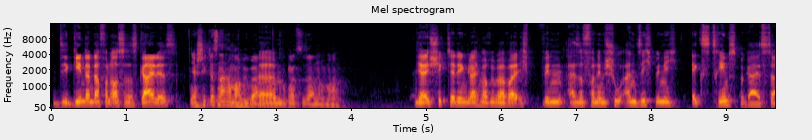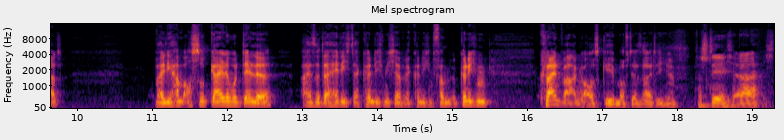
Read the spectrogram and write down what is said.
die gehen dann davon aus, dass es geil ist. ja, schick das nachher mal rüber. Ähm. Gucken wir zusammen nochmal. Ja, ich schicke dir den gleich mal rüber, weil ich bin, also von dem Schuh an sich bin ich extremst begeistert. Weil die haben auch so geile Modelle. Also da hätte ich, da könnte ich mich ja, da könnte ich einen, könnte ich einen Kleinwagen ausgeben auf der Seite hier. Verstehe ich. Äh, ich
